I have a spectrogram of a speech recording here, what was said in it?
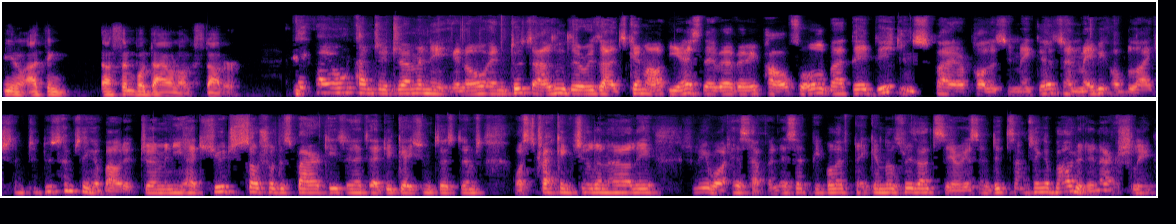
you know. I think a simple dialogue starter take my own country, Germany, you know, in 2000, the results came out. Yes, they were very powerful, but they did inspire policymakers and maybe oblige them to do something about it. Germany had huge social disparities in its education systems, was tracking children early. Actually, what has happened is that people have taken those results serious and did something about it. And actually,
